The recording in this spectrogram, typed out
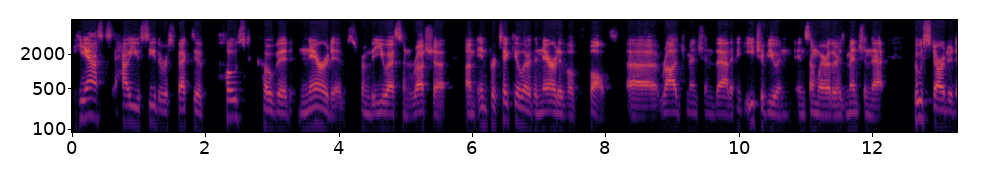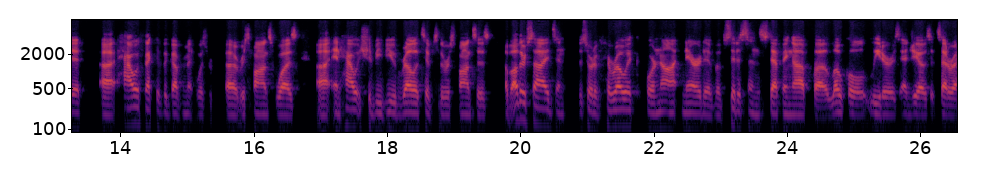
he asks how you see the respective post COVID narratives from the US and Russia, um, in particular, the narrative of fault. Uh, Raj mentioned that. I think each of you, in, in some way or other, has mentioned that. Who started it? Uh, how effective the government was uh, response was, uh, and how it should be viewed relative to the responses of other sides, and the sort of heroic or not narrative of citizens stepping up, uh, local leaders, NGOs, etc.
